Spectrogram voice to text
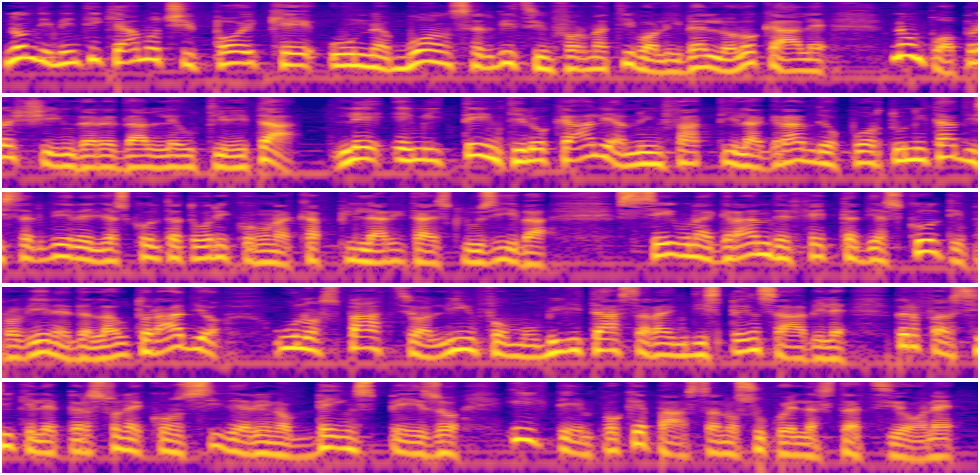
Non dimentichiamoci poi che un buon servizio informativo a livello locale non può prescindere dalle utilità. Le emittenti locali hanno infatti la grande opportunità di servire gli ascoltatori con una capillarità esclusiva. Se una grande fetta di ascolti proviene dall'autoradio, uno spazio all'infomobilità sarà indispensabile per far sì che le persone considerino ben speso il tempo che passano su quella stazione.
